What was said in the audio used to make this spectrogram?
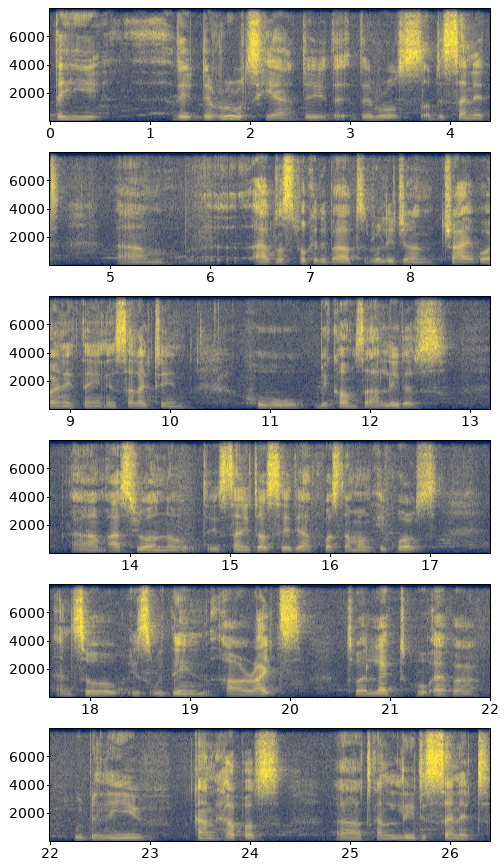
the, the, the rules here, the, the, the rules of the Senate, um, I have not spoken about religion, tribe, or anything in selecting who becomes our leaders. Um, as you all know, the senators say they are first among equals, and so it's within our rights to elect whoever we believe can help us, uh, can lead the Senate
